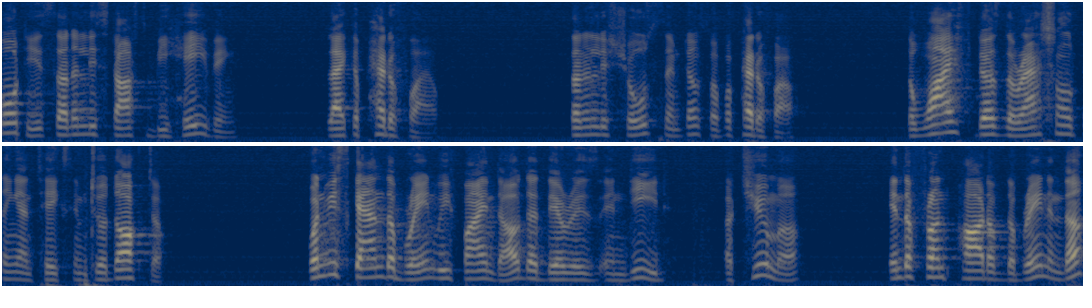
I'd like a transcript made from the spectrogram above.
40s suddenly starts behaving like a pedophile, suddenly shows symptoms of a pedophile. The wife does the rational thing and takes him to a doctor. When we scan the brain, we find out that there is indeed a tumor in the front part of the brain, in the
